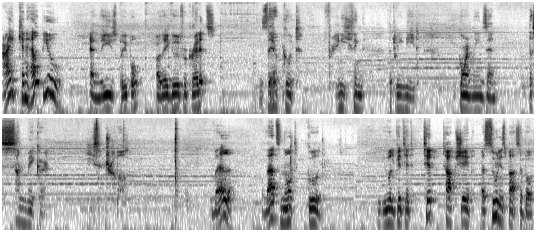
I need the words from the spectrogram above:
I can help you. And these people, are they good for credits? They're good for anything that we need. Gorn leans in. The Sunmaker. He's in trouble. Well, that's not good. We will get it tip top shape as soon as possible.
